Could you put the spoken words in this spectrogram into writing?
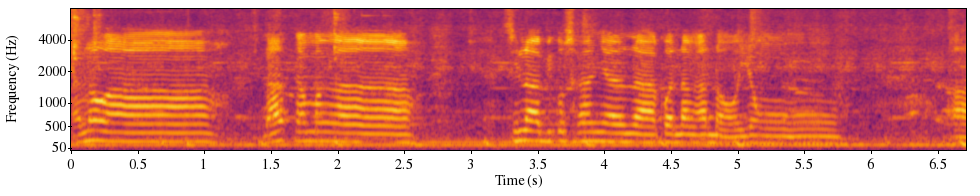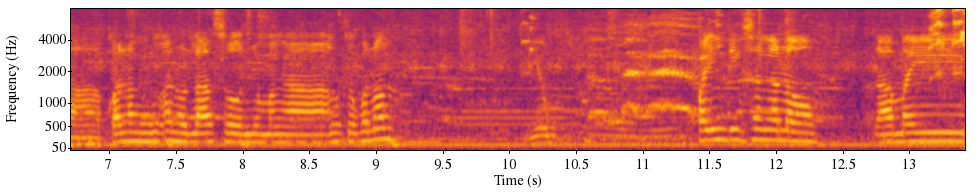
Ano, ah, lahat ng mga sinabi ko sa kanya na pa ng ano, yung ah, pa ng ano, lason, yung mga, ano to ba nun? Yung findings ng ano, na may,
